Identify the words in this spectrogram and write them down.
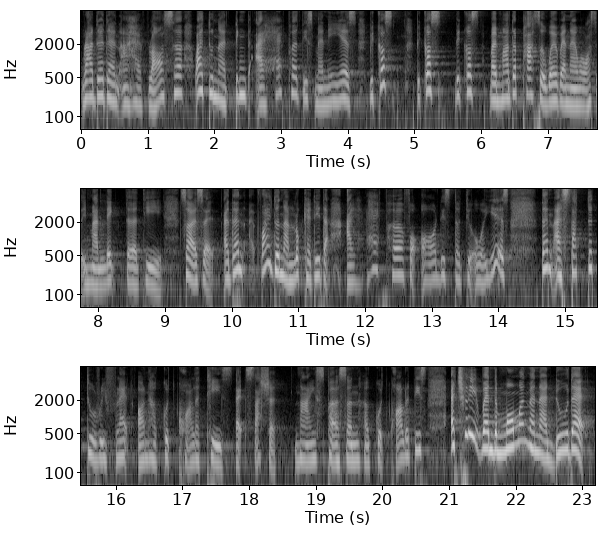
rather than I have lost her, why do I think I have her this many years? Because because because my mother passed away when I was in my late 30. So I said, and then why don't I look at it that I have her for all these 30 over years? Then I started to reflect on her good qualities, like such a nice person, her good qualities. Actually, when the moment when I do that,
